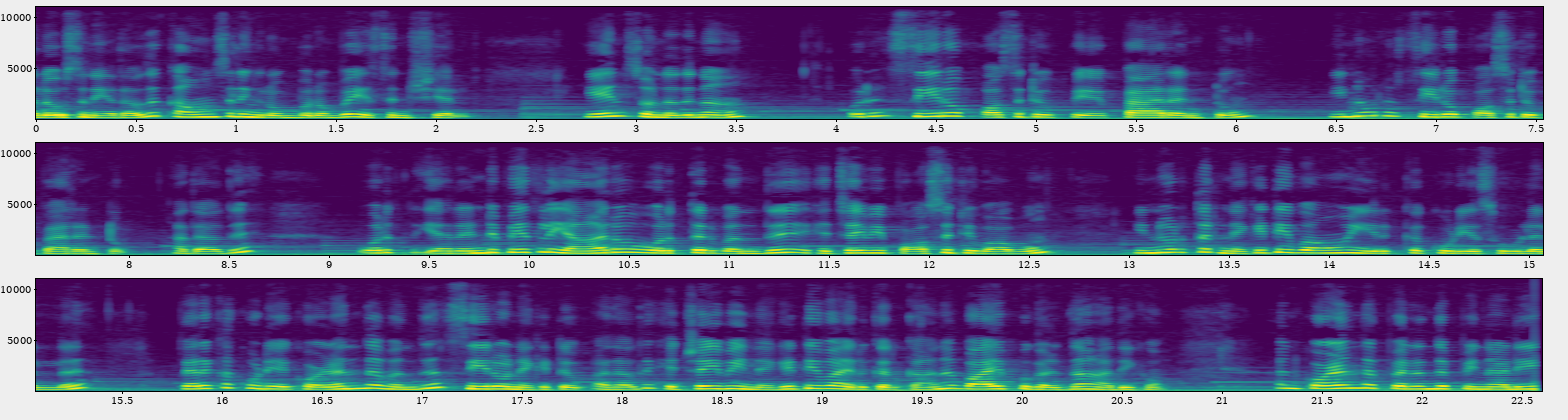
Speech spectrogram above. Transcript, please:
ஆலோசனை அதாவது கவுன்சிலிங் ரொம்ப ரொம்ப எசென்ஷியல் ஏன்னு சொன்னதுன்னா ஒரு சீரோ பாசிட்டிவ் பே பேரண்ட்டும் இன்னொரு சீரோ பாசிட்டிவ் பேரண்ட்டும் அதாவது ஒரு ரெண்டு பேர்த்தில் யாரோ ஒருத்தர் வந்து ஹெச்ஐவி பாசிட்டிவாகவும் இன்னொருத்தர் நெகட்டிவாகவும் இருக்கக்கூடிய சூழலில் பிறக்கக்கூடிய குழந்தை வந்து சீரோ நெகட்டிவ் அதாவது ஹெச்ஐவி நெகட்டிவாக இருக்கிறதுக்கான வாய்ப்புகள் தான் அதிகம். அண்ட் குழந்தை பிறந்த பின்னாடி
